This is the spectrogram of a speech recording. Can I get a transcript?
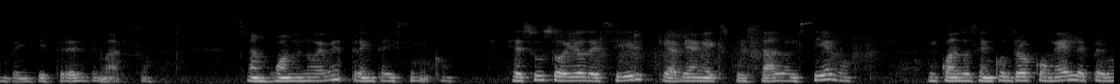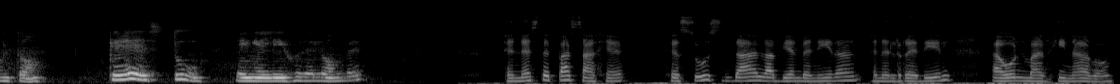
23 de marzo. San Juan 9, 35. Jesús oyó decir que habían expulsado al ciego y cuando se encontró con él le preguntó, ¿crees tú en el Hijo del Hombre? En este pasaje, Jesús da la bienvenida en el redil a un marginado,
